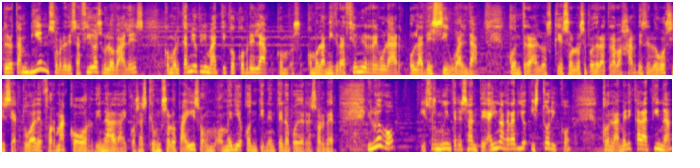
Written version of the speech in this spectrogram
pero también sobre desafíos globales como el cambio climático, como, la migración irregular o la desigualdad, contra los que solo se podrá trabajar, desde luego, si se actúa de forma coordinada. Hay cosas que un solo país o, un, o medio continente no puede resolver. Y luego y esto es muy interesante, hay un agravio histórico con la América Latina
